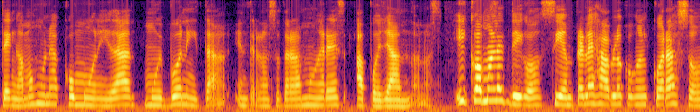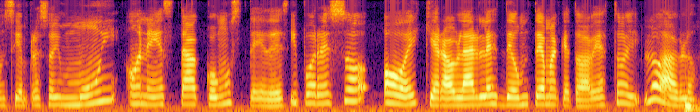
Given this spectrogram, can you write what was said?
tengamos una comunidad muy bonita entre nosotras las mujeres apoyándonos. Y como les digo, siempre les hablo con el corazón, siempre soy muy honesta con ustedes y por eso hoy quiero hablarles de un tema que todavía estoy. Lo hablo,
